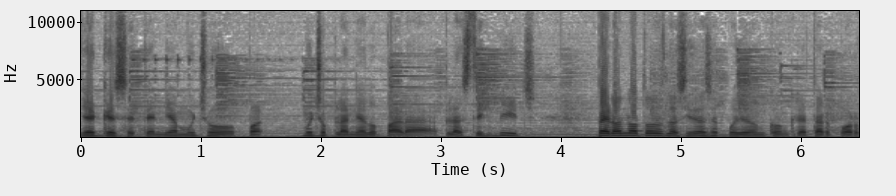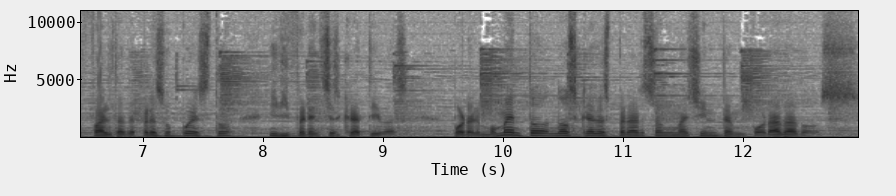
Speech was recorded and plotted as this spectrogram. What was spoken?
ya que se tenía mucho, mucho planeado para Plastic Beach, pero no todas las ideas se pudieron concretar por falta de presupuesto y diferencias creativas. Por el momento nos queda esperar Song Machine temporada 2.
